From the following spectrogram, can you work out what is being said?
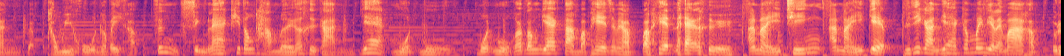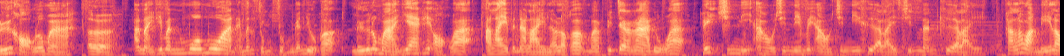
กันแบบทวีคูณเข้าไปอีกครับ ซึ่งสิ่งแรกที่ต้องทำเลยก็คือการแยกหมวดหมู่ หมวดหมู่ก็ต้องแยกตามประเภทใช่ไหมครับ ประเภทแรกก็คือ อันไหนทิ้ง อันไหนเก็บ วิธีการแยกก็ไม่มีอะไรมากครับรื้อของลงมา เออ อันไหนที่มันมั่วๆไหนมันสุมๆกันอยู่ก็รื้อลงมาแยกให้ออกว่าอะไรเป็นอะไรแล้วเราก็มาพิจารณาดูว่าเฮ้ยชิ้นนี้เอาชิ้นนี้ไม่เอาชิ้นนี้คืออะไรชิ้นนั้นคืออะไรถ้าระหว่างนี้เรา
